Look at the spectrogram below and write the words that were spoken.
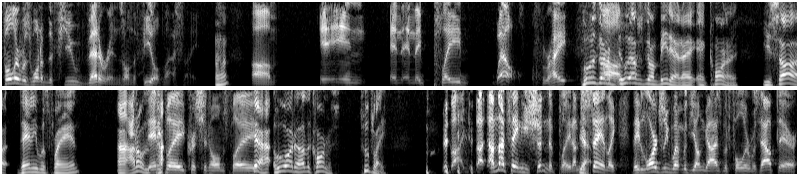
Fuller was one of the few veterans on the field last night uh-huh. um in and and they played well right who was gonna um, who else was gonna be there at, at corner you saw Danny was playing. Uh, I don't. Danny played. Christian Holmes played. Yeah. Who are the other corners? Who play? I, am not saying he shouldn't have played. I'm just yeah. saying like they largely went with young guys, but Fuller was out there,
